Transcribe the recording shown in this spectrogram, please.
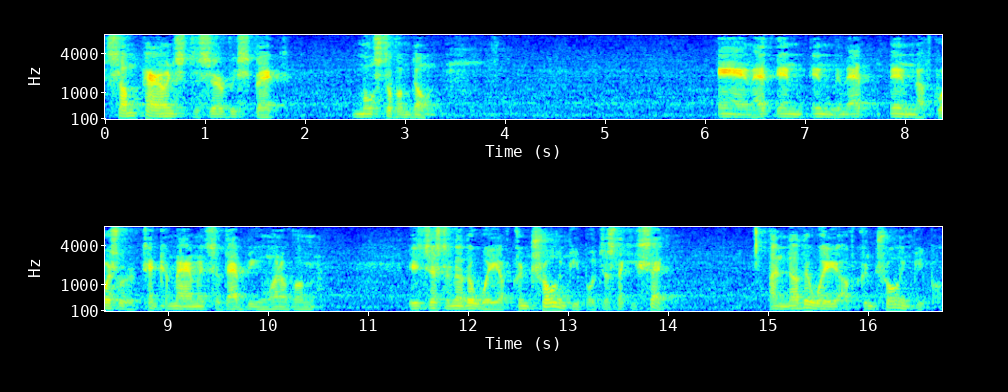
some parents deserve respect. Most of them don't. And in in that and of course with the Ten Commandments of that being one of them, is just another way of controlling people, just like he said. Another way of controlling people.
